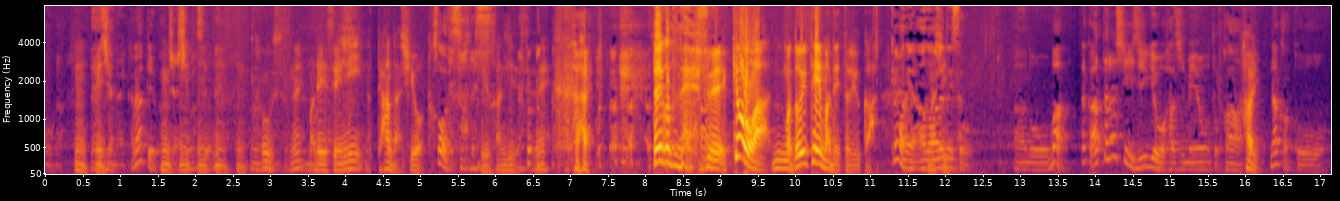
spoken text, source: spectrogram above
うん。方が大事じゃないかなという感じはしますよね。そうですよね、まあ、冷静になって判断しようと。そうですそうです。いう感じですよね。はい。ということでですね、今日は、まあ、どういうテーマでというか、今日はねあのあれですよ。あのまあなんか新しい事業を始めようとか、はい。なんかこう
